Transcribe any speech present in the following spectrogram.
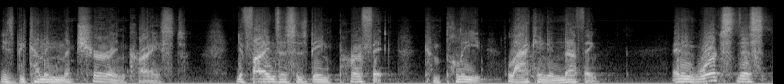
is becoming mature in Christ. Defines us as being perfect, complete, lacking in nothing. And he works this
